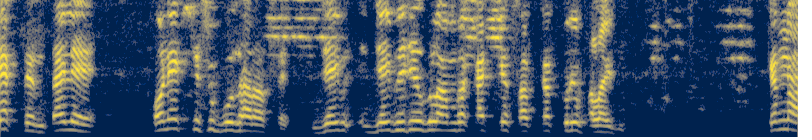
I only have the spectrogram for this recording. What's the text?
দেখতেন, তাইলে অনেক কিছু বোঝার আছে। যেই যেই ভিডিওগুলো আমরা কাটকে শর্টকাট করে ফালাই দিই। কেননা,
